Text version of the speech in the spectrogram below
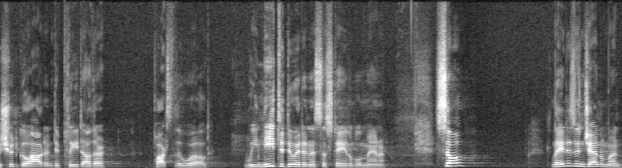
should go out and deplete other parts of the world. We need to do it in a sustainable manner. So, ladies and gentlemen,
